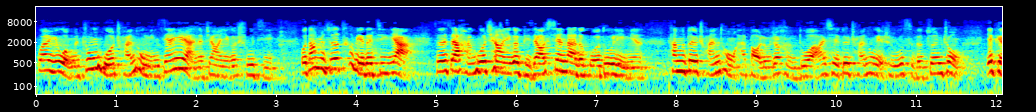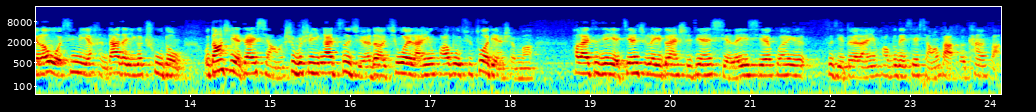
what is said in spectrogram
关于我们中国传统民间艺染的这样一个书籍，我当时觉得特别的惊讶，觉得在韩国这样一个比较现代的国度里面，他们对传统还保留着很多，而且对传统也是如此的尊重，也给了我心里也很大的一个触动。我当时也在想，是不是应该自觉的去为蓝印花布去做点什么。后来自己也坚持了一段时间，写了一些关于自己对蓝印花布的一些想法和看法。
